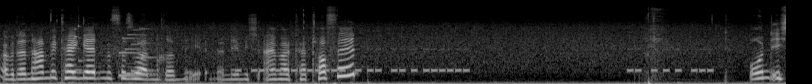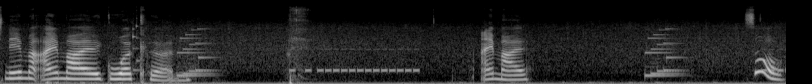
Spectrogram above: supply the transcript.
Aber dann haben wir kein Geld mehr für so andere. Nee, dann nehme ich einmal Kartoffeln. Und ich nehme einmal Gurken. Einmal. So.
